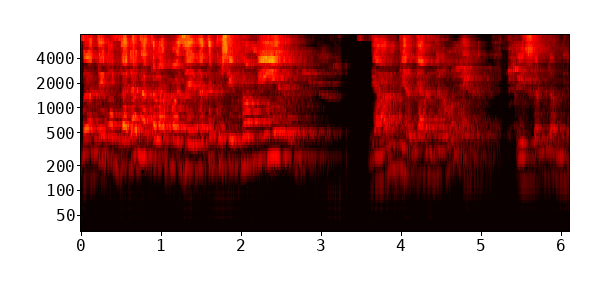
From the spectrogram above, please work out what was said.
Berarti mubtadana kelapa zaidah teh isim domir gampil-gampil wae. Isim domir.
